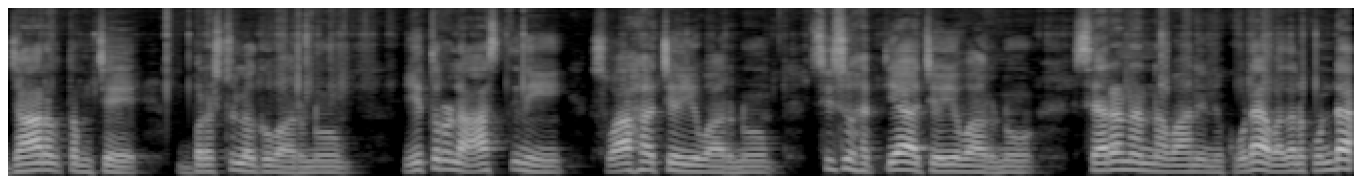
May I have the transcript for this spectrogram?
జారత్వంచే భ్రష్టులకు వారును ఇతరుల ఆస్తిని స్వాహ చేయువారును శిశుహత్య చేయువారును శరణన్న వాణిని కూడా వదలకుండా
